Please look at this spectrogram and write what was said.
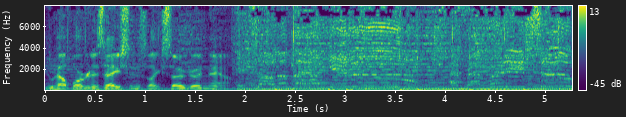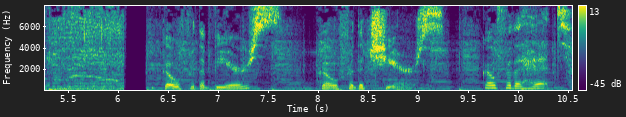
you help organizations like So Good Now. Go for the beers, go for the cheers, go for the hit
